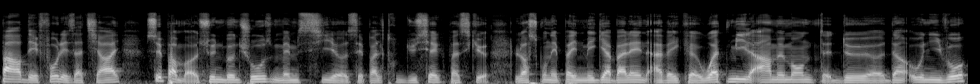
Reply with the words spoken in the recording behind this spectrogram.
par défaut, les attirails. C'est pas mal, c'est une bonne chose, même si euh, c'est pas le truc du siècle parce que lorsqu'on n'est pas une méga baleine avec euh, Watt 1000 armement d'un haut niveau,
